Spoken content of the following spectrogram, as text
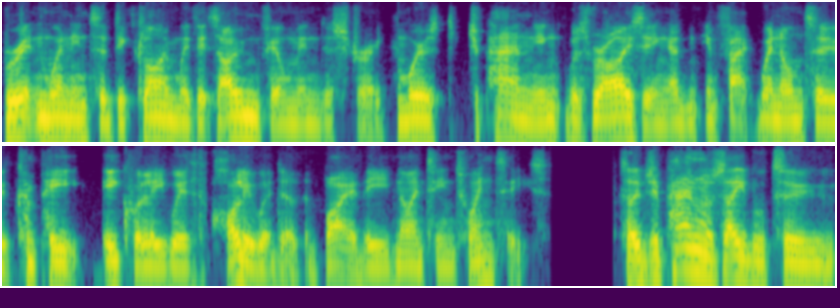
Britain went into decline with its own film industry, whereas Japan was rising and, in fact, went on to compete equally with Hollywood by the 1920s. So Japan was able to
